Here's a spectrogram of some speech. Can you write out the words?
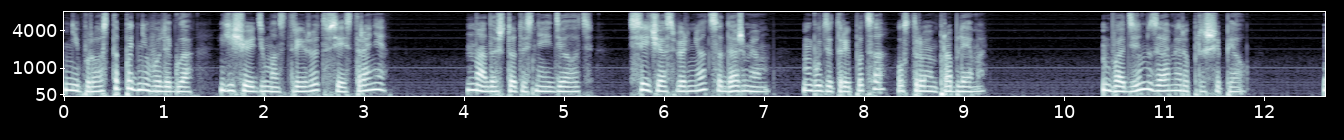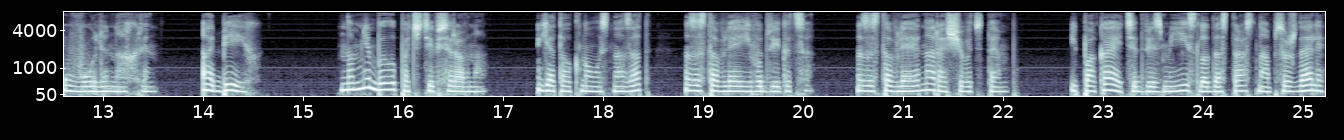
Не просто под него легла, еще и демонстрирует всей стране. Надо что-то с ней делать. Сейчас вернется, дожмем. Будет рыпаться, устроим проблемы». Вадим замер и прошипел. «Уволю нахрен. Обеих». Но мне было почти все равно. Я толкнулась назад, заставляя его двигаться заставляя наращивать темп. И пока эти две змеи сладострастно обсуждали,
